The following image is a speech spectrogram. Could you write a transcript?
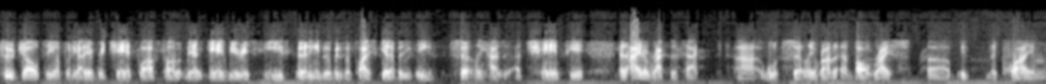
too jolting. I thought he had every chance last time at Mount Gambier. He is turning into a bit of a place getter, but he, certainly has a chance here. And Ada Attack uh, certainly run a bold race uh, with the claim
